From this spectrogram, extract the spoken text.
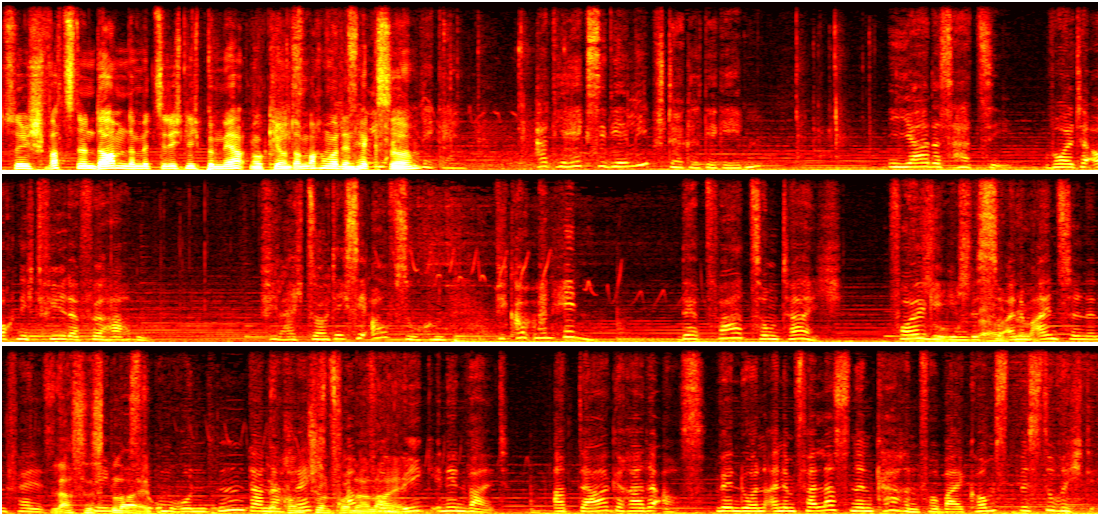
zu den schwatzenden Damen, damit sie dich nicht bemerken. Okay, und dann machen wir den Hexer. Hat die Hexe dir Liebstöckel gegeben? Ja, das hat sie. Wollte auch nicht viel dafür haben. Vielleicht sollte ich sie aufsuchen. Wie kommt man hin? Der Pfad zum Teich. Folge ihm bis zu einem einzelnen Felsen. Lass es Den musst du bleiben. umrunden, dann Der nach kommt rechts schon von ab vom allein. Weg in den Wald. Ab da geradeaus. Wenn du an einem verlassenen Karren vorbeikommst, bist du richtig.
